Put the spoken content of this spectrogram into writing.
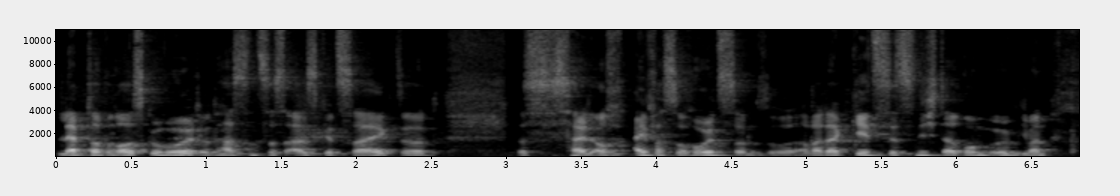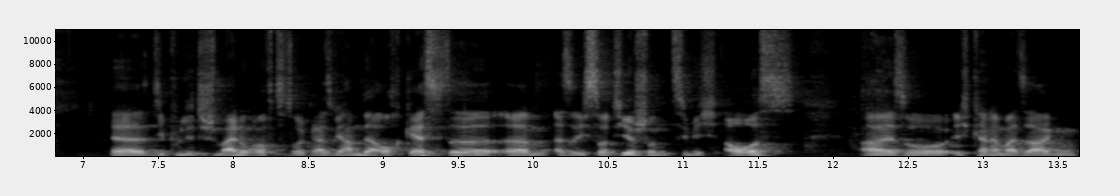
Laptop rausgeholt und hast uns das alles gezeigt. Und das ist halt auch einfach so wholesome so. Aber da geht es jetzt nicht darum, irgendjemand äh, die politische Meinung aufzudrücken. Also wir haben da auch Gäste, ähm, also ich sortiere schon ziemlich aus also ich kann ja mal sagen,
